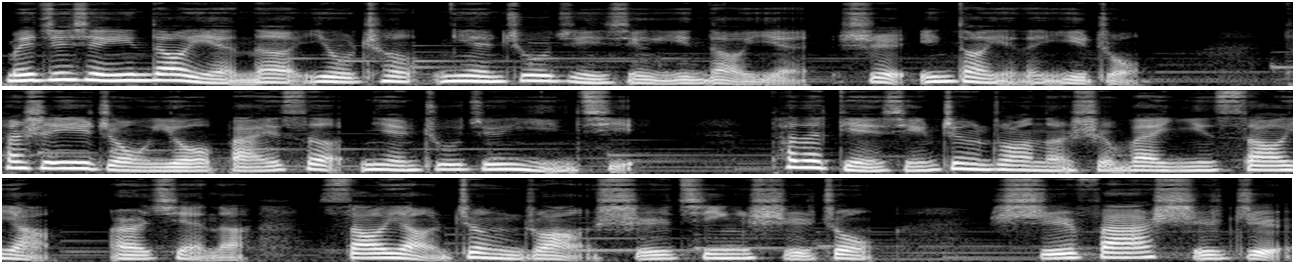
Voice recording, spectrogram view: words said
霉菌性阴道炎呢又称念珠菌性阴道炎，是阴道炎的一种，它是一种由白色念珠菌引起。它的典型症状呢是外阴瘙痒，而且呢瘙痒症状时轻时重，时发时止。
